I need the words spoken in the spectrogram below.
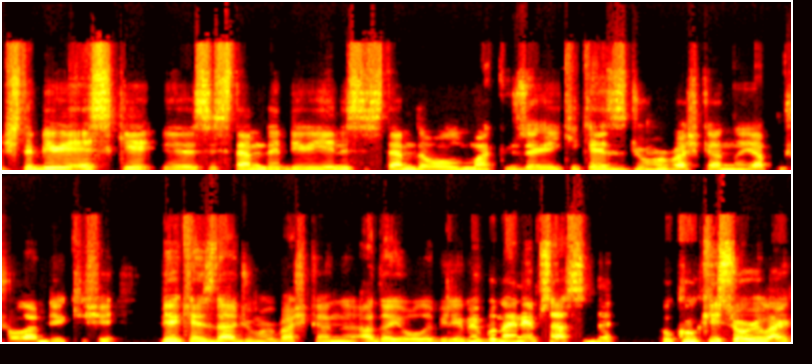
İşte biri eski e, sistemde, biri yeni sistemde olmak üzere iki kez Cumhurbaşkanlığı yapmış olan bir kişi bir kez daha Cumhurbaşkanlığı adayı olabilir mi? Bunların hepsi aslında hukuki sorular.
